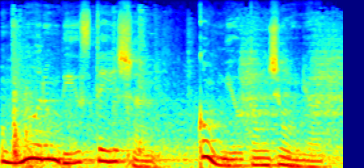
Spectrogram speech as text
o Morumbi Station com Milton Júnior.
